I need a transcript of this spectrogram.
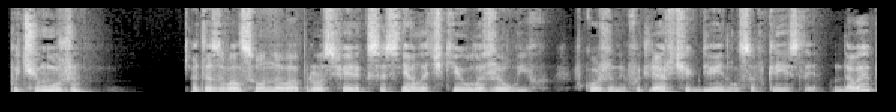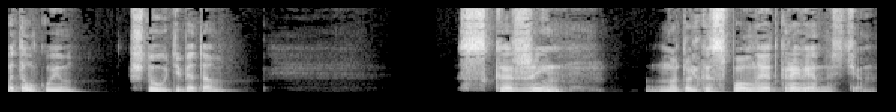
«Почему же?» — отозвался он на вопрос Феликса, снял очки, уложил их в кожаный футлярчик, двинулся в кресле. «Давай потолкуем. Что у тебя там?» «Скажи...» но только с полной откровенностью.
